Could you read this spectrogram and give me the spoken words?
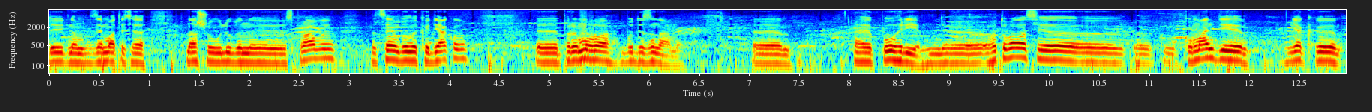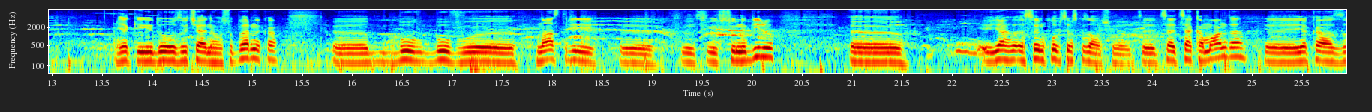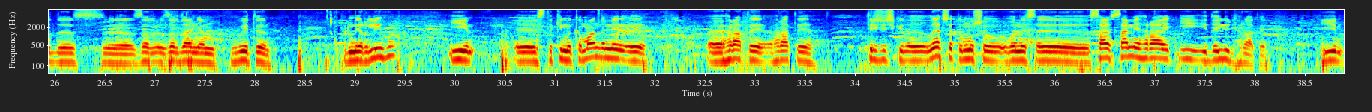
дають нам займатися нашою улюбленою справою. За це їм велике дякую. Е, Перемога буде за нами. Е, е, По грі готувалася команді як, як і до звичайного суперника. Був, був настрій всю неділю. Я своїм хлопцям сказав, що ця, ця команда, е, яка з завданням вийти в прем'єр-лігу, і е, з такими командами е, грати, грати трішечки легше, тому що вони самі грають і, і дають грати. І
